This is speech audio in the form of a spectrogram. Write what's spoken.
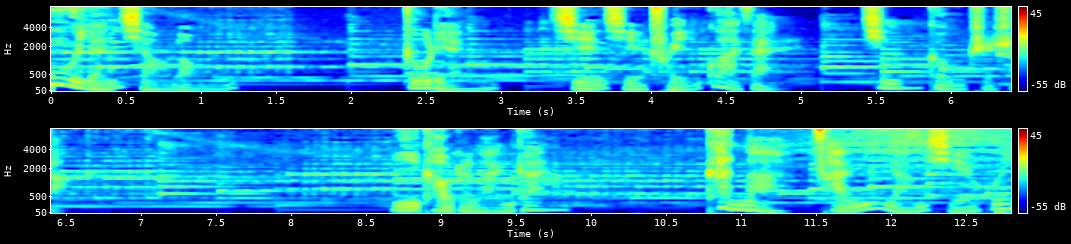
木檐小楼，珠帘斜斜垂挂在金钩之上，依靠着栏杆，看那残阳斜晖，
